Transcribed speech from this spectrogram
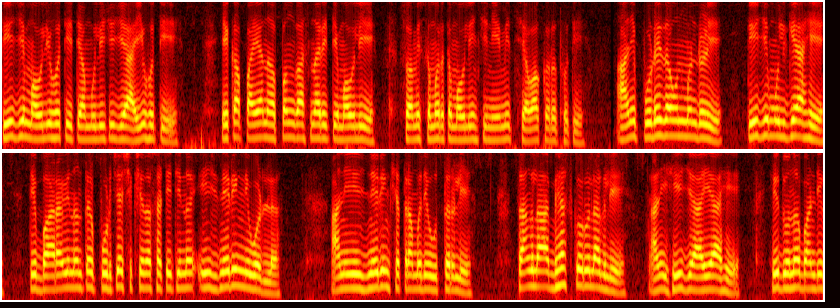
ती जी माऊली होती त्या मुलीची जी आई होती एका पायानं अपंग असणारी ती माऊली स्वामी समर्थ माऊलींची नियमित सेवा करत होती. आणि पुढे जाऊन मंडळी ती जी मुलगी आहे ती बारावीनंतर पुढच्या शिक्षणासाठी तिनं इंजिनिअरिंग निवडलं आणि इंजिनिअरिंग क्षेत्रामध्ये उतरली. चांगला अभ्यास करू लागली आणि ही जी आई आहे ही दोनं भांडी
